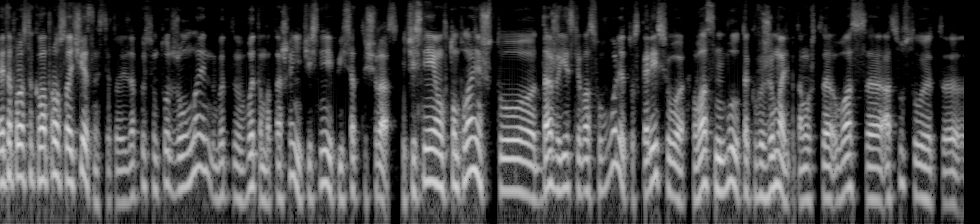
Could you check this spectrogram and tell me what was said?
это просто к вопросу о честности. То есть, допустим, тот же онлайн в, в этом отношении честнее в 50 тысяч раз. И честнее он в том плане, что даже если вас уволят, то, скорее всего, вас не будут так выжимать, потому что у вас э, отсутствуют э,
